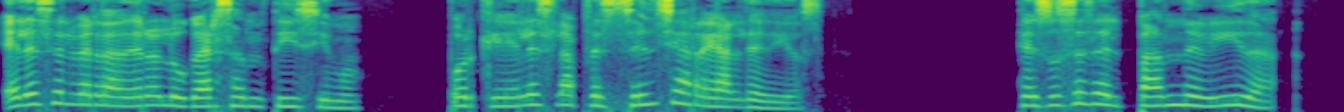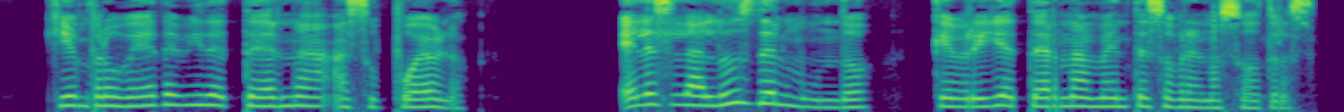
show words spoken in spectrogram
Él es el verdadero lugar santísimo, porque Él es la presencia real de Dios. Jesús es el pan de vida, quien provee de vida eterna a su pueblo. Él es la luz del mundo que brilla eternamente sobre nosotros.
